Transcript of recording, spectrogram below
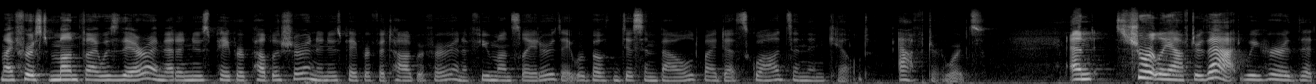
My first month I was there, I met a newspaper publisher and a newspaper photographer, and a few months later, they were both disemboweled by death squads and then killed afterwards. And shortly after that, we heard that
